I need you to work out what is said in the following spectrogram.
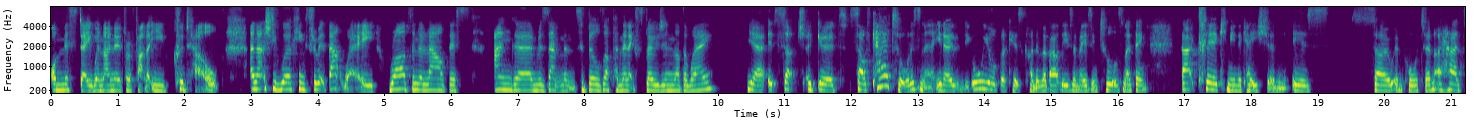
on this day when I know for a fact that you could help, and actually working through it that way rather than allow this anger and resentment to build up and then explode in another way. Yeah, it's such a good self care tool, isn't it? You know, all your book is kind of about these amazing tools. And I think that clear communication is so important. I had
